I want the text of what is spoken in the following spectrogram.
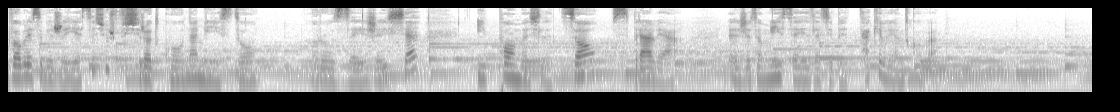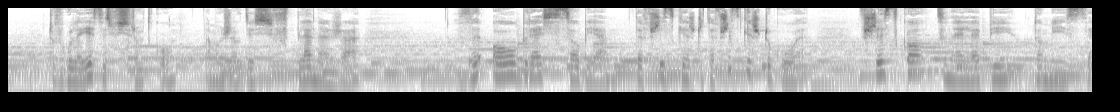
Wyobraź sobie, że jesteś już w środku, na miejscu. Rozejrzyj się i pomyśl, co sprawia, że to miejsce jest dla Ciebie takie wyjątkowe? Czy w ogóle jesteś w środku, a może gdzieś w plenerze? Wyobraź sobie te wszystkie rzeczy, te wszystkie szczegóły, wszystko, co najlepiej to miejsce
